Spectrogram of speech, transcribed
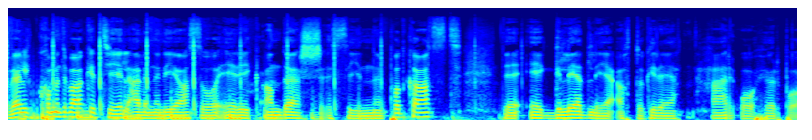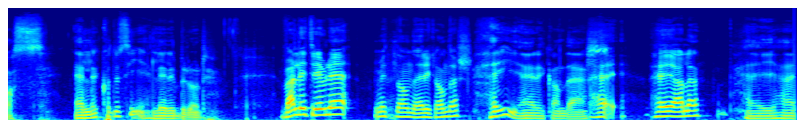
Velkommen tilbake til Erlend Elias og Erik Anders sin podkast. Det er gledelig at dere er her og hører på oss. Eller hva du sier, lillebror. Veldig trivelig. Mitt navn er Erik Anders. Hei, Erik Anders. Hei, hei Erlend. Hei, hei.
